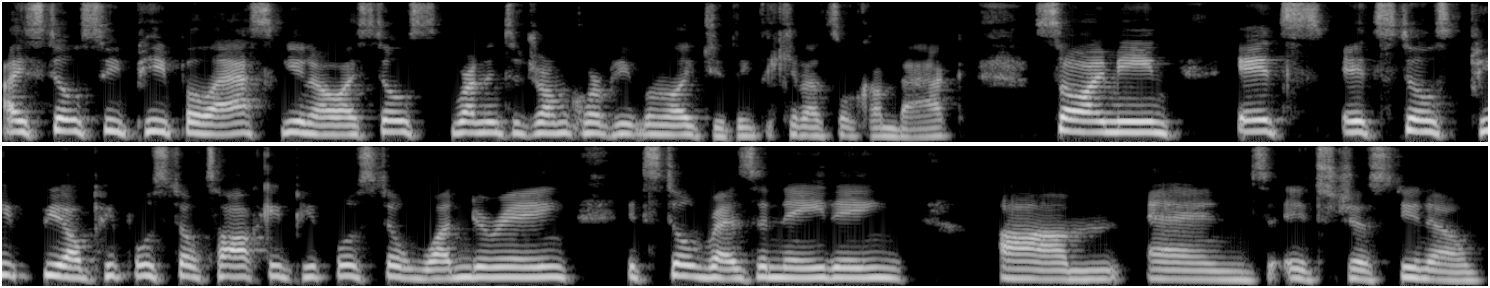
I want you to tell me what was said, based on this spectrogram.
I still see people ask, you know, I still run into drum corps people and like, "Do you think the cadets will come back?" So I mean, it's it's still people you know people are still talking people are still wondering it's still resonating um and it's just you know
